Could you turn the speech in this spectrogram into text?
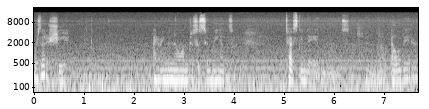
Or is that a she? I don't even know. I'm just assuming it was testing the ailerons in the elevator.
